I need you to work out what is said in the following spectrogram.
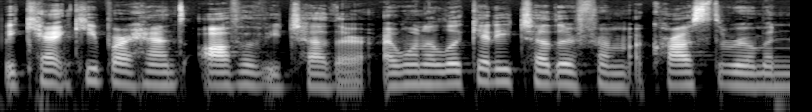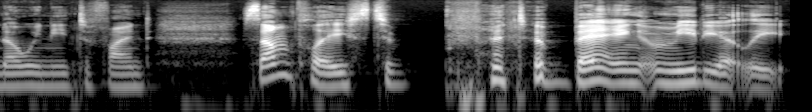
We can't keep our hands off of each other. I want to look at each other from across the room and know we need to find some place to to bang immediately.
